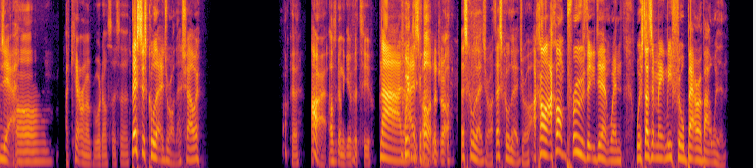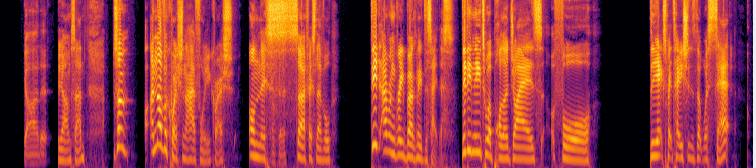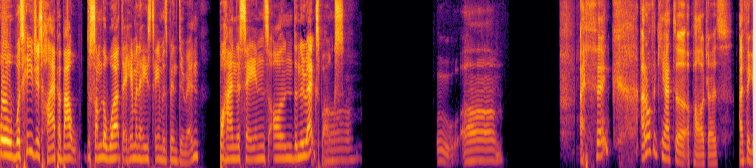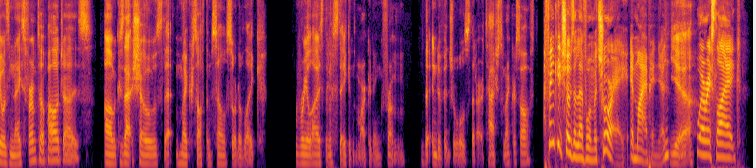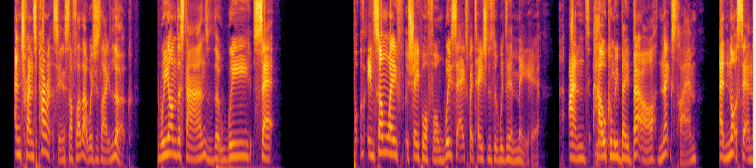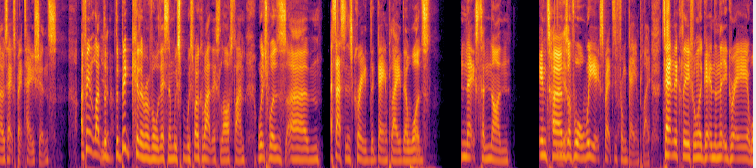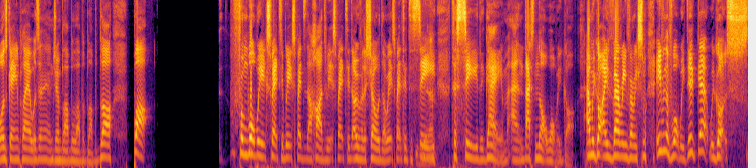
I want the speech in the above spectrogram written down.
Yeah. Um, I can't remember what else I said. Let's just call it a draw then, shall we? Okay, All right. I was gonna give it to you. Nah, nah we it's call fine. it a draw. Let's call it a draw. Let's call it a draw. I can't. I can't prove that you didn't win, which doesn't make me feel better about winning. Got it. You know I'm saying? So another question I have for you, Crash, on this Okay. surface level. Did Aaron Greenberg need to say this? Did he need to apologize for the expectations that were set? Or was he just hype about some of the work that him and his team has been doing behind the scenes on the new Xbox? Um, ooh, um, I think I don't think he had to apologize. I think it was nice for him to apologize. um, because that shows that Microsoft themselves sort of like realized the mistake in the marketing from the individuals that are attached to Microsoft. I think it shows a level of maturity, in my opinion, Yeah, where it's like, and transparency and stuff like that, which is like, look, we understand that we set, in some way, shape, or form, we set expectations that we didn't meet here. And how can we be better next time at not setting those expectations? I think like the, Yeah. the big killer of all this, and we we spoke about this last time, which was um, Assassin's Creed. The gameplay there was next to none in terms Yeah. of what we expected from gameplay. Technically, if you want to get in the nitty gritty, it was gameplay, it was an engine, blah blah blah blah blah blah blah. But from what we expected, we expected the HUD, we expected over the shoulder, we expected to see Yeah. to see the game, and that's not what we got. And we got a very very small. Even of what we did get, we got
